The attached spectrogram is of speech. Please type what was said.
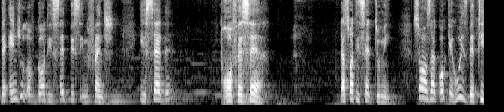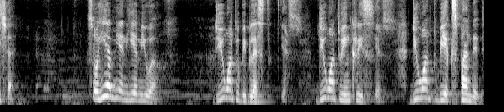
the angel of God, he said this in French. He said, Professeur. That's what he said to me. So I was like, okay, who is the teacher? So hear me and hear me well. Do you want to be blessed? Yes. Do you want to increase? Yes. Do you want to be expanded?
